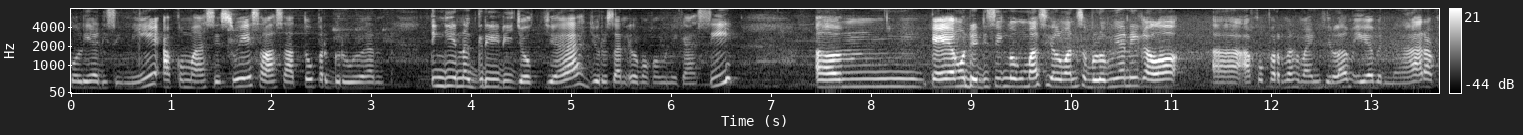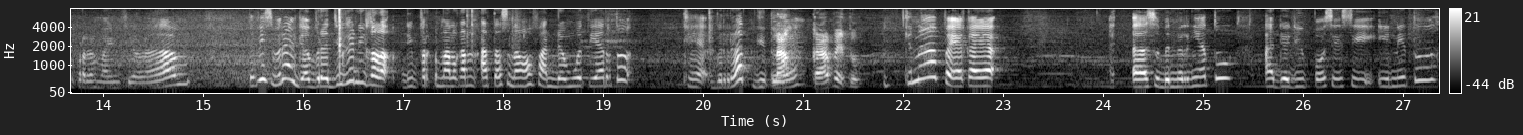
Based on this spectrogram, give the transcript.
kuliah di sini, aku mahasiswi salah satu perguruan tinggi negeri di Jogja, jurusan ilmu komunikasi. Em, kayak yang udah disinggung Mas Hilman sebelumnya nih kalau uh, aku pernah main film, iya benar, aku pernah main film. Tapi sebenarnya agak berat juga nih kalau diperkenalkan atas nama Vanda Mutiar tuh kayak berat gitu ya. Kenapa itu? Kenapa ya kayak eh, sebenarnya tuh ada di posisi ini tuh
